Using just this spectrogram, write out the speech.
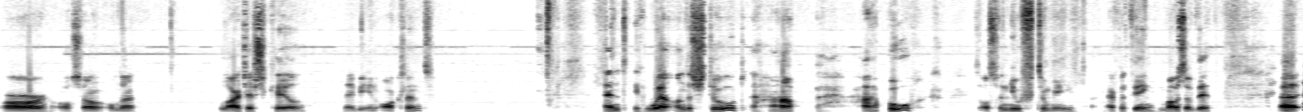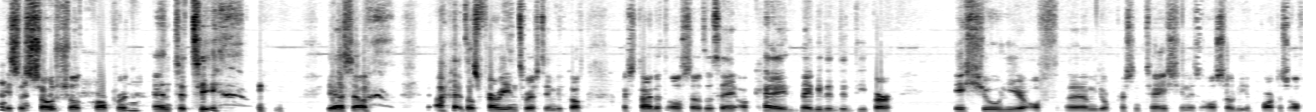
or also on a larger scale, maybe in Auckland? And if well understood, a hapu, it's also new to me, everything, most of it, uh, is a social corporate entity. yeah, so it was very interesting because I started also to say, okay, maybe the, the deeper issue here of um, your presentation is also the importance of,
